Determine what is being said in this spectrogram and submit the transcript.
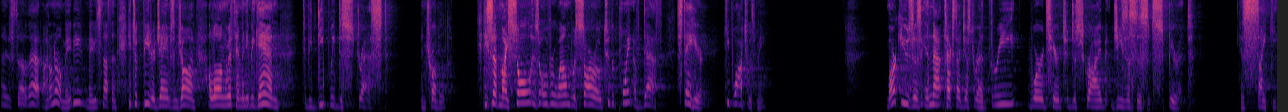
I just thought of that. I don't know, maybe, maybe it's nothing. He took Peter, James, and John along with him, and he began to be deeply distressed and troubled. He said, My soul is overwhelmed with sorrow to the point of death. Stay here, keep watch with me. Mark uses in that text I just read three words here to describe Jesus' spirit, his psyche.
